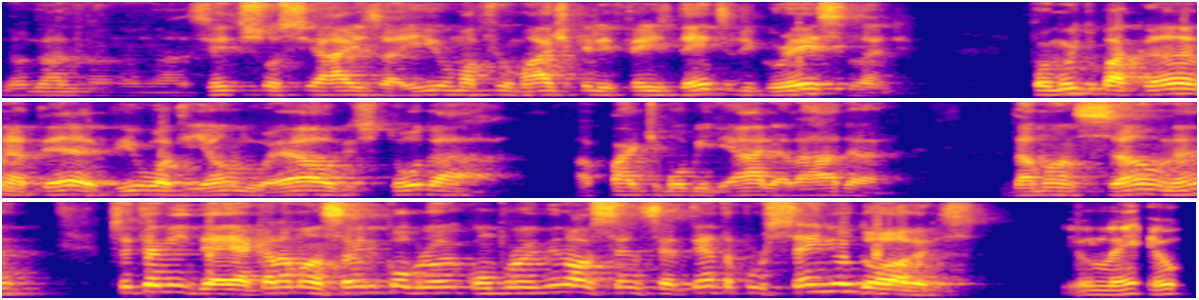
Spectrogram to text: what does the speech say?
no, nas redes sociais aí uma filmagem que ele fez dentro de Graceland. Foi muito bacana, até viu o avião do Elvis, toda a parte imobiliária lá da, da mansão, né? Você ter uma ideia, aquela mansão ele cobrou, comprou em 1970 por 100 mil dólares. Eu, eu,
